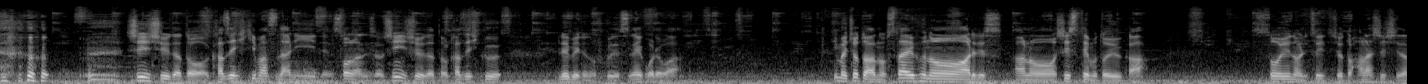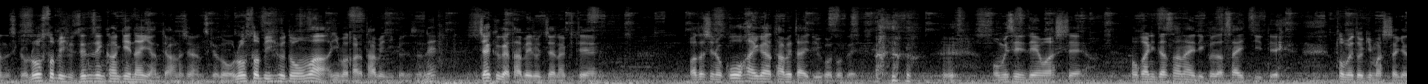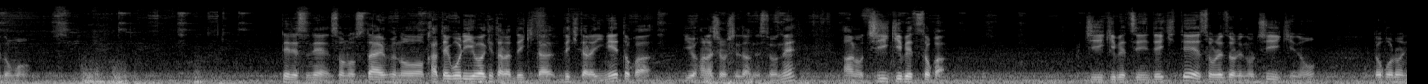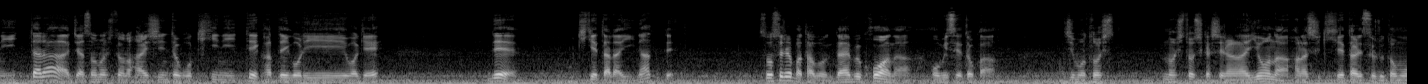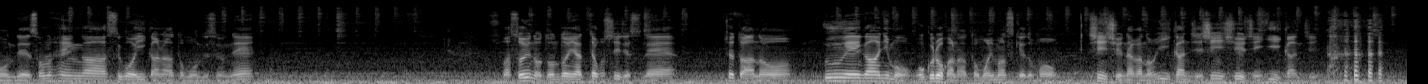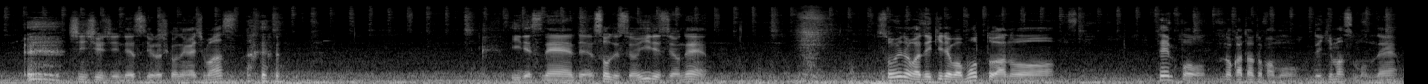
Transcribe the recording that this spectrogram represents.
信州だと風邪ひきますだにー。ってそうなんですよ。信州だと風邪ひくレベルの服ですねこれは今ちょっとあのスタイフのあれですあのシステムというかそういうのについてちょっと話してたんですけど、ローストビーフ全然関係ないやんって話なんですけど、ローストビーフ丼は今から食べに行くんですよね。ジャックが食べるんじゃなくて、私の後輩が食べたいということで お店に電話して、他に出さないでくださいって言って止めときましたけども。でですね、そのスタイフのカテゴリー分けたらできた、できたらいいねとかいう話をしてたんですよね。あの、地域別とか。地域別にできて、それぞれの地域のところに行ったら、じゃあその人の配信とこ聞きに行って、カテゴリー分けで聞けたらいいなって。そうすれば多分だいぶコアなお店とか、地元の人しか知らないような話聞けたりすると思うんで、その辺がすごいいいかなと思うんですよね。まあそういうのをどんどんやってほしいですね。ちょっとあの、運営側にも送ろうかなと思いますけども、信州長野いい感じ、信州人いい感じ。新囚人です。よろしくお願いします。いいですね。で、そうですよ。いいですよね。そういうのができればもっとあの、店舗の方とかもできますもんね。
